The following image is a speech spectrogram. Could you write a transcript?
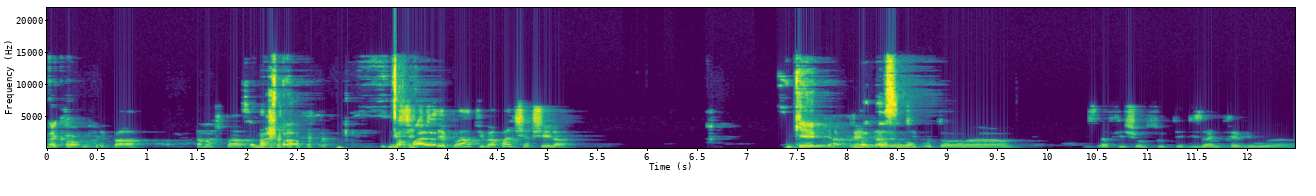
d'accord. Ça marche pas. Ça marche pas. Ça marche pas. Si tu sais pas, tu vas pas le chercher là. Ok. Et après, tu as le petit bouton euh, qui s'affiche en dessous de tes Design Preview euh,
